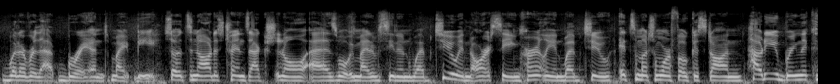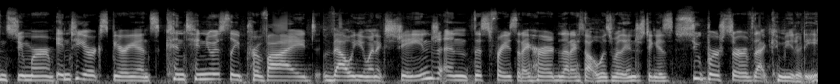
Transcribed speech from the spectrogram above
whatever that brand might be. So it's not as transactional as what we might have seen in Web 2 and are seeing currently in Web 2. It's much more focused on how do you bring the consumer into your experience, continuously provide value in exchange. And this phrase that I heard that I thought was really interesting is super serve that community.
